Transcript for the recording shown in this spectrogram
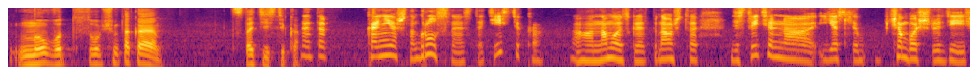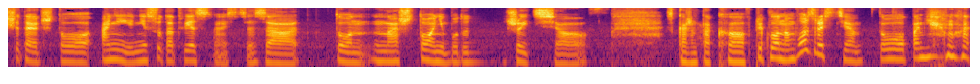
ну вот, в общем, такая статистика. Это, конечно, грустная статистика, э, на мой взгляд, потому что действительно, если чем больше людей считают, что они несут ответственность за то, на что они будут жить, э, скажем так, э, в преклонном возрасте, то помимо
